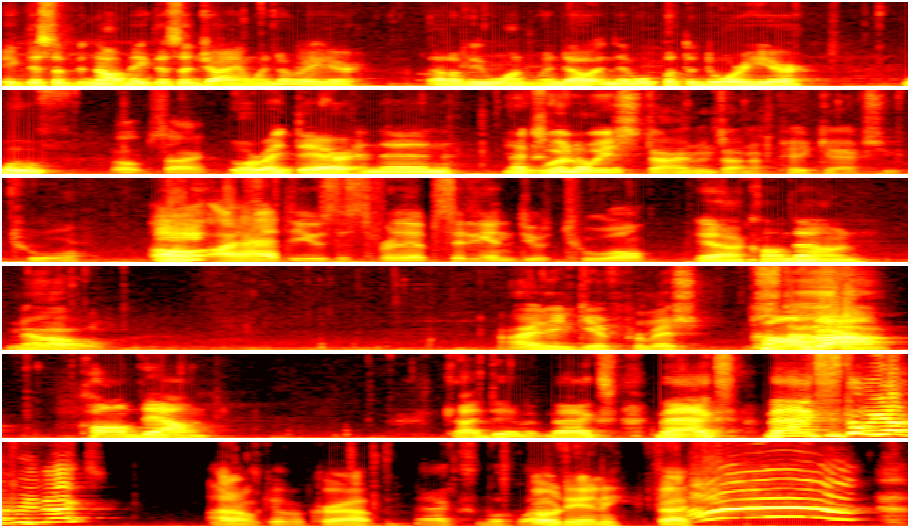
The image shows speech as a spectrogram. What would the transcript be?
Make this a no. Make this a giant window right here. That'll be one window, and then we'll put the door here. Move Oh, sorry. door right there, and then next you would window. waste diamonds on a pickaxe, you tool. Oh? I had to use this for the obsidian, you tool. Yeah, calm down. No. I didn't give permission. Calm Stop! Calm down. God damn it, Max. Max. Max is coming after me. Max. I don't give a crap. Max, look left. Go. Danny. Fetch. Ah!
